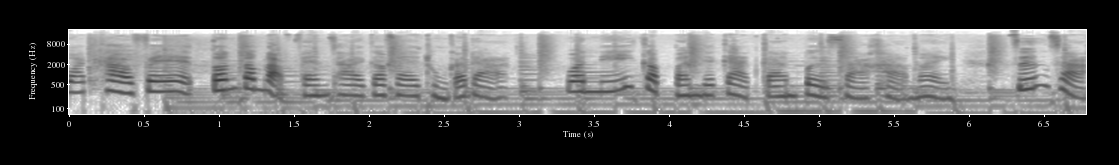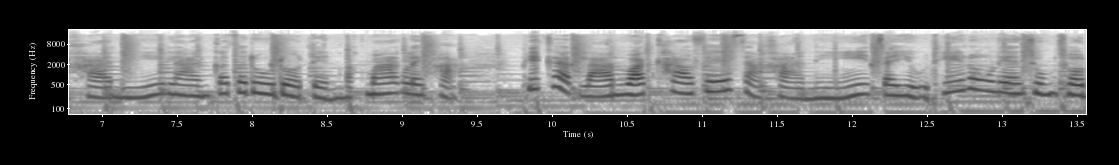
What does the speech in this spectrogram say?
วัดคาเฟ่ต้นตำรับแฟนชายกาแฟถุงกระดาษ วันนี้กับบรรยากาศการเปิดสาขาใหม่ ซึ่งสาขานี้ร้านก็จะดูโดดเด่นมากๆเลยค่ะ พิกัดร้านวัดคาเฟ่สาขานี้จะอยู่ที่โรงเรียนชุมชน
